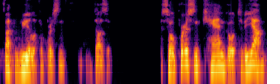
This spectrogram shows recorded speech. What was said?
It's not real if a person does it. So a person can go to the Yam.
